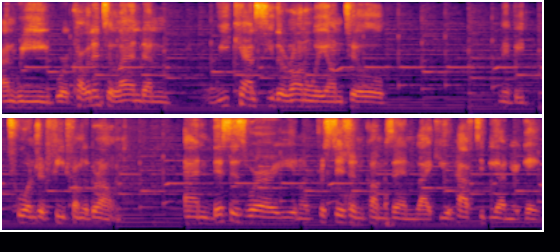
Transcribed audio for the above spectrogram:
and we were coming into land, and we can't see the runway until maybe 200 feet from the ground. And this is where you know precision comes in. Like you have to be on your game.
